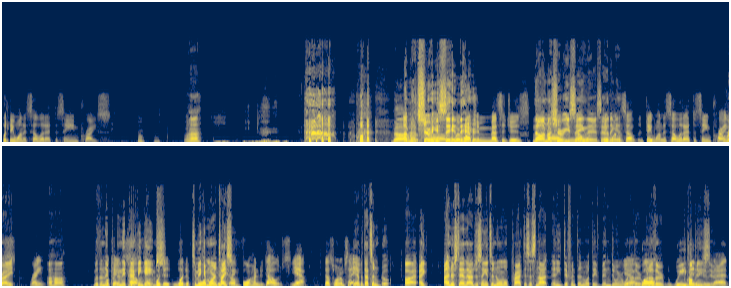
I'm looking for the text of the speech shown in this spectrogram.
but they want to sell it at the same price. Huh? what? No, I'm not sure what you're Uh, saying we're there. watching messages. No, I'm not sure Uh, what you're saying no, there. Say they want to sell. They want to sell it at the same price. Right. Right. Uh huh. But then they okay. and they pack so in games. What, it, what to make it more 400 uh, enticing. Four hundred dollars. Yeah, that's what I'm saying. yeah, but that's an. Uh, I I understand that. I'm just saying it's a normal practice. It's not any different than what they've been doing or what other well, what other we companies didn't do, do. that.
